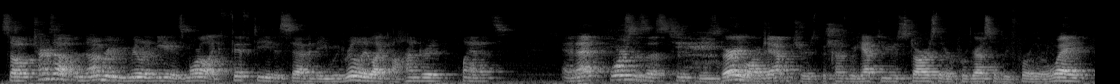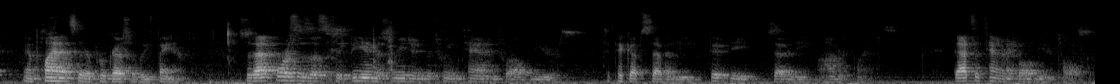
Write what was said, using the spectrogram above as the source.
So it turns out the number you really need is more like 50 to 70. We'd really like 100 planets. And that forces us to these very large apertures because we have to use stars that are progressively further away and planets that are progressively fainter. So that forces us to be in this region between 10 and 12 meters to pick up 70, 50, 70, 100 planets. That's a 10 or 12 meter telescope.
